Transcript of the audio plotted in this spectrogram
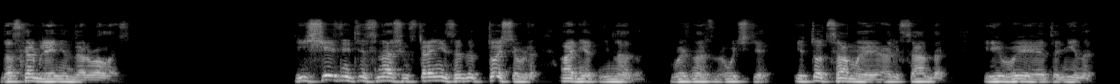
До оскорбления дорвалась. Исчезните с наших страниц, это точно уже. А, нет, не надо. Вы же нас учите. И тот самый Александр, и вы, это Нина.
